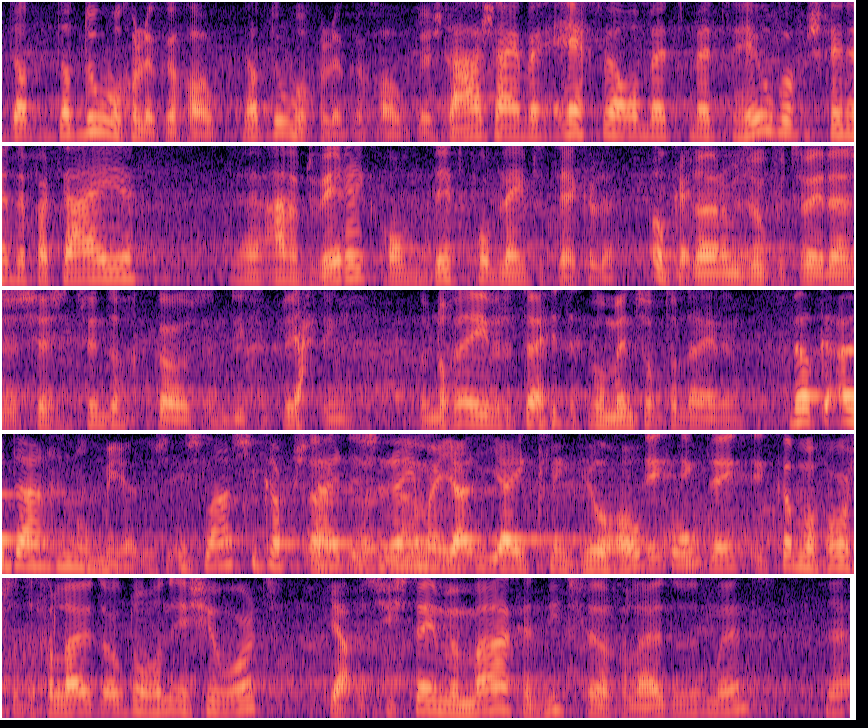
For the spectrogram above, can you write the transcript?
dat, dat doen we gelukkig ook. Dat doen we gelukkig ook. Dus daar zijn we echt wel met, met heel veel verschillende partijen uh, aan het werk om dit probleem te tackelen. Oké. Daarom is ook voor 2026 gekozen, die verplichting. Om nog even de tijd hebben om mensen op te leiden. Welke uitdagingen nog meer? Dus installatiecapaciteit is er een, nou, maar jij, klinkt heel hoopvol. Ik, ik, denk, ik kan me voorstellen dat geluid ook nog een issue wordt. Ja. De systemen maken niet veel geluid op dit moment. Ja.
